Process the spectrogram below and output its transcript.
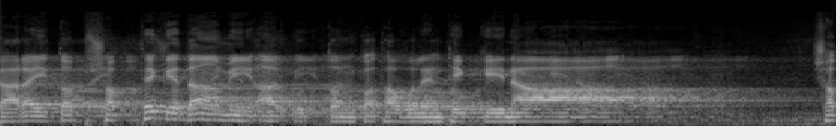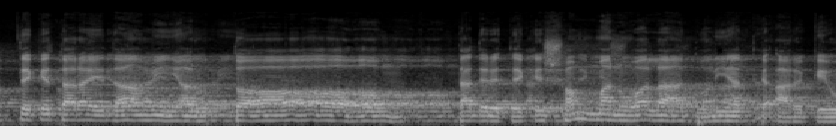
তারাই তো সব থেকে দামি আর উত্তম কথা বলেন ঠিক কিনা? সব থেকে তারাই দামি আর উত্তম। তাদের থেকে সম্মানওয়ালা দুনিয়াতে আর কেউ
